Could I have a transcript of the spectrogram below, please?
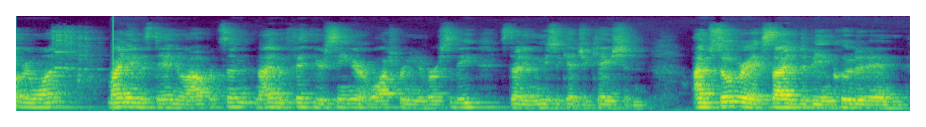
everyone, my name is Daniel Albertson, and I am a fifth year senior at Washburn University studying music education. I'm so very excited to be included in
